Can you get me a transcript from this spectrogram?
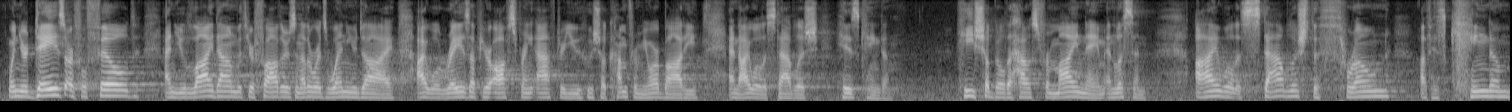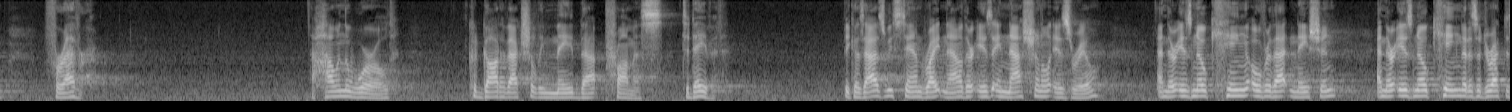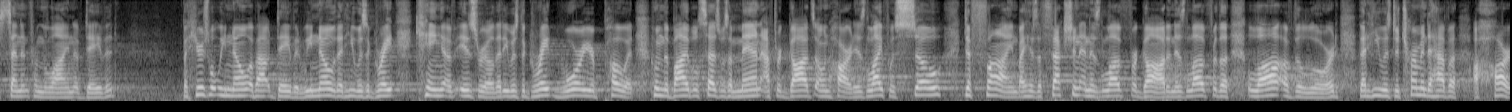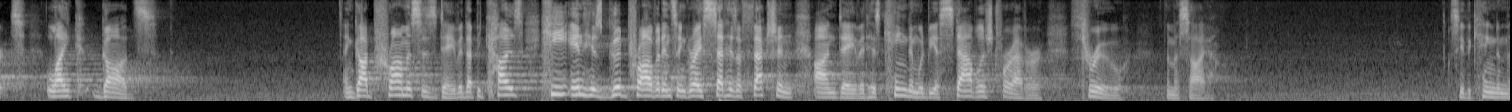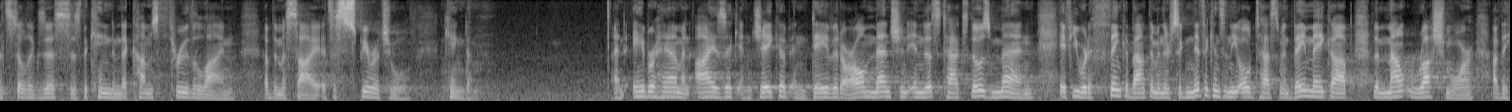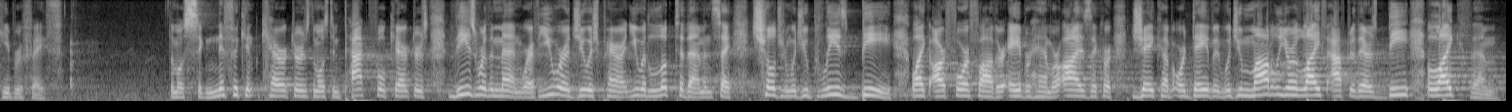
when your days are fulfilled and you lie down with your fathers, in other words, when you die, I will raise up your offspring after you who shall come from your body, and I will establish his kingdom. He shall build a house for my name, and listen, I will establish the throne of his kingdom forever. Now, how in the world could God have actually made that promise to David? Because as we stand right now, there is a national Israel, and there is no king over that nation, and there is no king that is a direct descendant from the line of David. But here's what we know about David. We know that he was a great king of Israel, that he was the great warrior poet, whom the Bible says was a man after God's own heart. His life was so defined by his affection and his love for God and his love for the law of the Lord that he was determined to have a, a heart like God's. And God promises David that because he, in his good providence and grace, set his affection on David, his kingdom would be established forever through the Messiah. See, the kingdom that still exists is the kingdom that comes through the line of the Messiah. It's a spiritual kingdom and Abraham and Isaac and Jacob and David are all mentioned in this text. Those men, if you were to think about them and their significance in the Old Testament, they make up the Mount Rushmore of the Hebrew faith the most significant characters, the most impactful characters. These were the men where if you were a Jewish parent, you would look to them and say, Children, would you please be like our forefather Abraham or Isaac or Jacob or David? Would you model your life after theirs? Be like them.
